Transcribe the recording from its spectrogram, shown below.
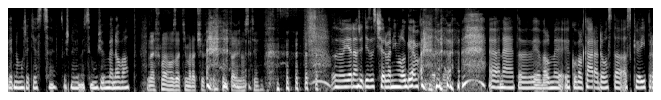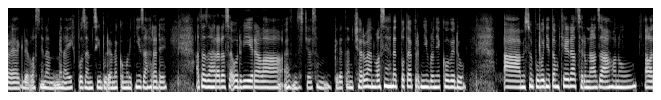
jednomu řetězci, což nevím, jestli můžu jmenovat. Nechme ho zatím radši v tajnosti. Jeden řetězec s červeným logem. Eh, ne, to je velmi jako velká radost a, a skvělý projekt, kde vlastně na, my na jejich pozemcích budujeme komunitní zahrady. A ta zahrada se odvírala, já jsem zjistila, jsem květen červen, vlastně hned po té první vlně covidu. A my jsme původně tam chtěli dát 17 záhonů, ale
